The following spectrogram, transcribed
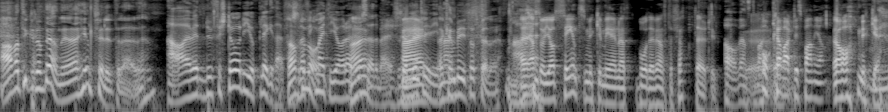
ja, vad tycker du om den? Är jag helt fel ute där? Ja, jag vet, du förstörde ju upplägget här, för Ja, så där fick man inte göra, Nej. Söderberg. Så det Nej, vi, Jag men- kan byta spelare. Nej, alltså jag ser inte så mycket mer än att båda är vänsterfötter. Typ. Ja, vänsterback. Och har varit i Spanien. Ja, mycket.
